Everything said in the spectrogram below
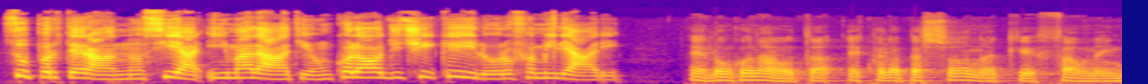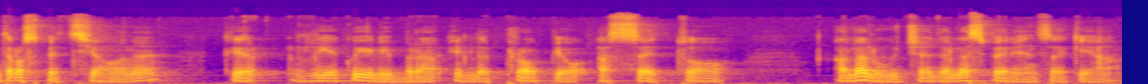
supporteranno sia i malati oncologici che i loro familiari. E l'onconauta è quella persona che fa una introspezione, che riequilibra il proprio assetto alla luce dell'esperienza che ha.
